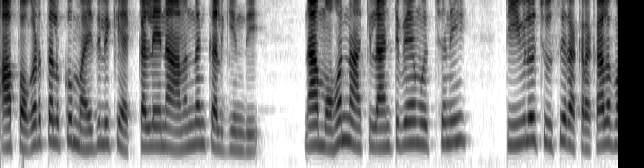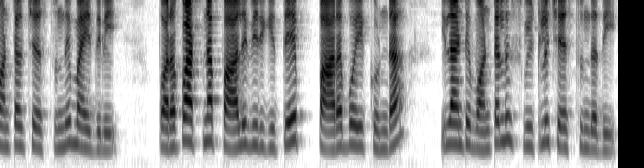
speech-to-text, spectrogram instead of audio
ఆ పొగడతలకు మైథిలికి ఎక్కడలేని ఆనందం కలిగింది. నా మొహం నాకిలాంటివేం వచ్చని టీవీలో చూసి రకరకాల వంటలు చేస్తుంది మైథిలి. పొరపాటున పాలు విరిగితే పారబోయకుండా ఇలాంటి వంటలు స్వీట్లు చేస్తుందది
